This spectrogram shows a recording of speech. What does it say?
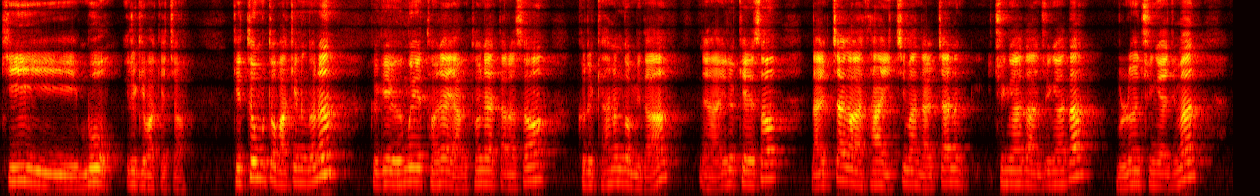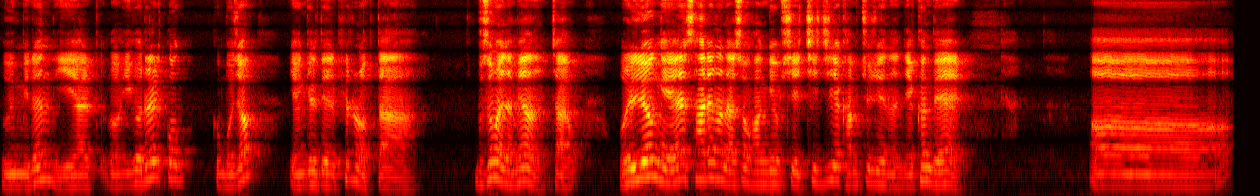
기무 이렇게 바뀌었죠. 기토무토 바뀌는 거는 그게 음의 토냐 양토냐에 따라서 그렇게 하는 겁니다. 자, 이렇게 해서 날짜가 다 있지만 날짜는 중요하다 안 중요하다? 물론 중요하지만 의미는 이해할 거 이거를 꼭 그 뭐죠? 연결될 필요는 없다. 무슨 말이냐면 자 원령의 사령과 날수와 관계없이 지지의 감추지는 예컨대 어,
